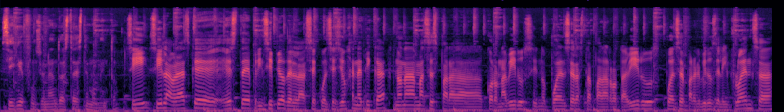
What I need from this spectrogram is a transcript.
sigue funcionando hasta este momento? Sí, sí, la verdad es que este principio de la secuenciación genética no nada más es para coronavirus, sino pueden ser hasta para rotavirus, pueden ser para el virus de la influenza.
